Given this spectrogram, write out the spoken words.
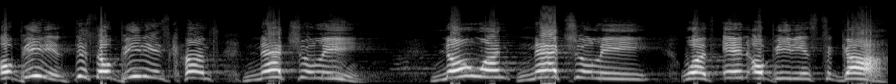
obedience. Disobedience comes naturally. No one naturally was in obedience to God.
